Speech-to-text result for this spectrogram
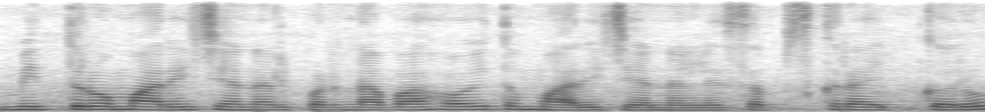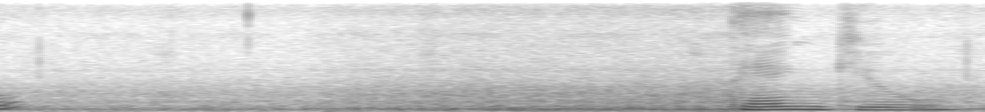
મિત્રો, મારી ચેનલ પર નવા હોય તો મારી ચેનલને સબસ્ક્રાઈબ કરો. Thank you.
